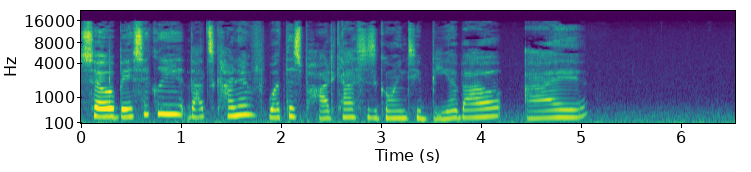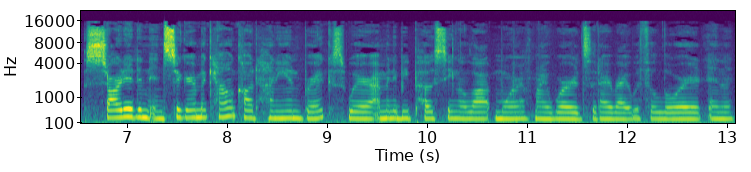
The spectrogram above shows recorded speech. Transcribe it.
So basically, that's kind of what this podcast is going to be about. I started an Instagram account called Honey and Bricks where I'm going to be posting a lot more of my words that I write with the Lord and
